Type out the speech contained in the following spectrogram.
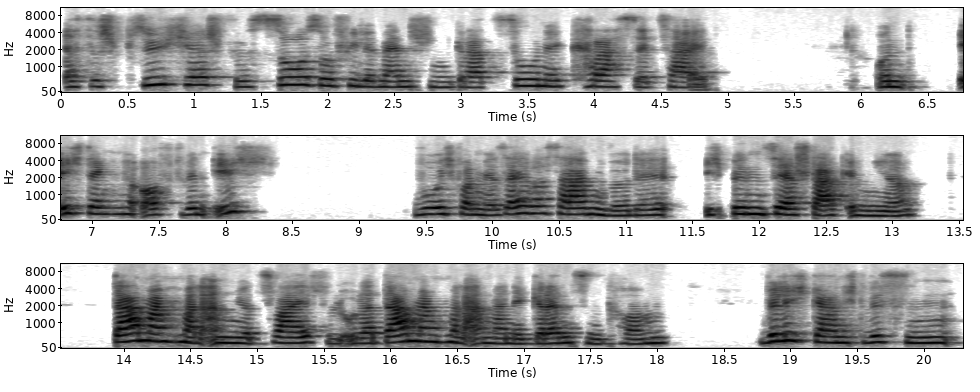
Es ist psychisch für so, so viele Menschen gerade so eine krasse Zeit. Und ich denke mir oft, wenn ich, wo ich von mir selber sagen würde, ich bin sehr stark in mir, da manchmal an mir zweifle oder da manchmal an meine Grenzen komme, will ich gar nicht wissen,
